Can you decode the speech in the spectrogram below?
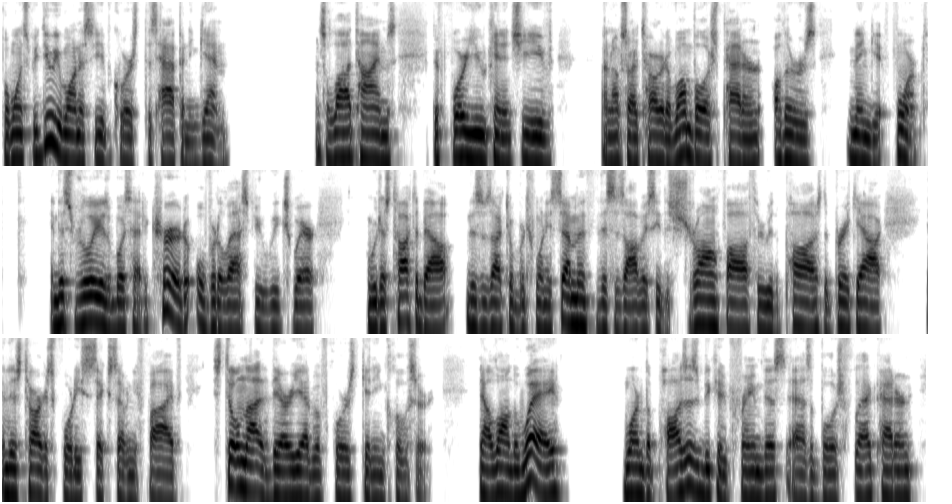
but once we do, we want to see, of course, this happen again. It's a lot of times before you can achieve an upside target of one bullish pattern, others then get formed. And this really is what's had occurred over the last few weeks, where we just talked about this is October 27th. This is obviously the strong follow through, the pause, the breakout, and this target's 46.75. Still not there yet, but of course, getting closer. Now, along the way, one of the pauses, we could frame this as a bullish flag pattern,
